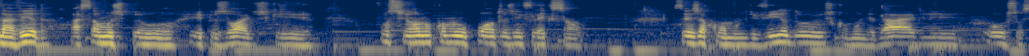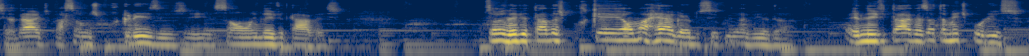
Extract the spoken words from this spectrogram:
Na vida, passamos por episódios que funcionam como pontos de inflexão, seja como indivíduos, comunidade ou sociedade, passamos por crises e são inevitáveis. São inevitáveis porque é uma regra do ciclo da vida. É inevitável exatamente por isso.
